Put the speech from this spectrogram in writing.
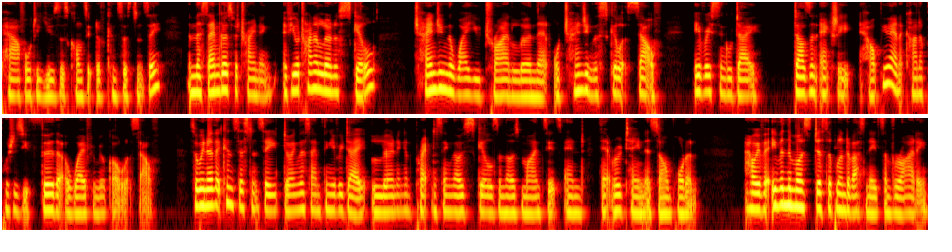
powerful to use this concept of consistency. And the same goes for training. If you're trying to learn a skill, changing the way you try and learn that or changing the skill itself every single day doesn't actually help you and it kind of pushes you further away from your goal itself. So we know that consistency, doing the same thing every day, learning and practicing those skills and those mindsets and that routine is so important. However, even the most disciplined of us need some variety.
